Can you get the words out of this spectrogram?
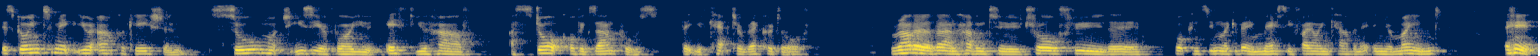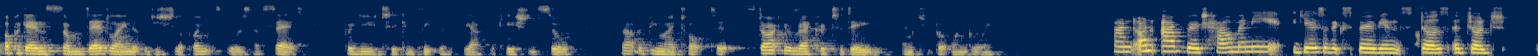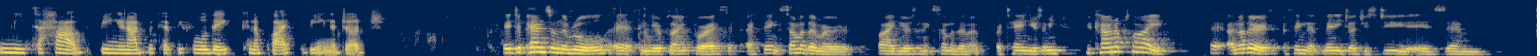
It's going to make your application so much easier for you if you have a stock of examples that you've kept a record of, rather than having to trawl through the what can seem like a very messy filing cabinet in your mind up against some deadline that the judicial appointments boards have set for you to complete the, the application. So that would be my top tip. Start your record today and keep it ongoing. And on average, how many years of experience does a judge need to have being an advocate before they can apply for being a judge? It depends on the role uh, that you're applying for. I, I, think some of them are five years. I think some of them are 10 years. I mean, you can apply. Uh, another thing that many judges do is um,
